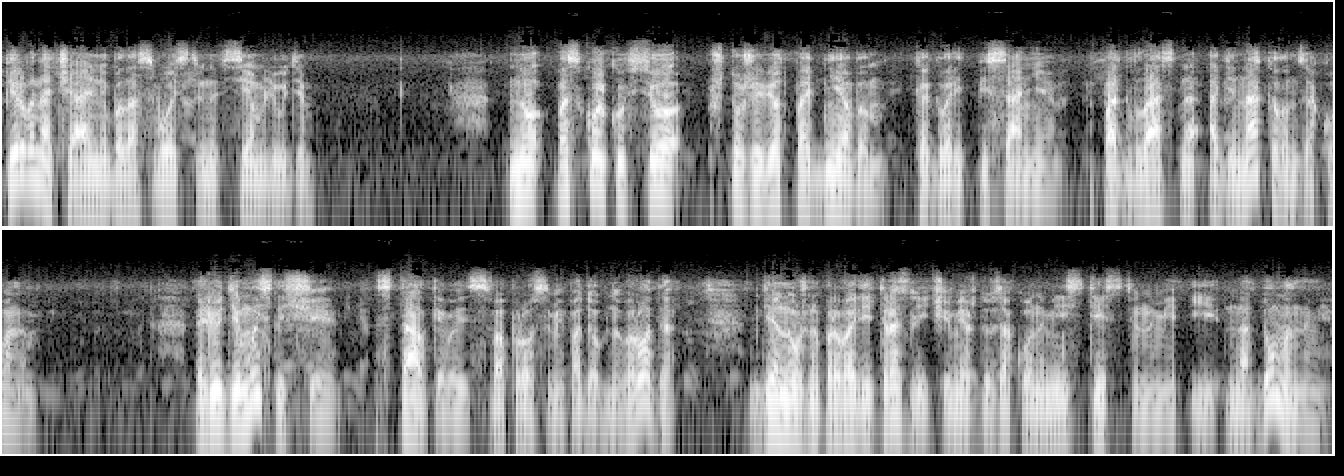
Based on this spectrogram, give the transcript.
первоначально была свойственна всем людям. Но поскольку все, что живет под небом, как говорит Писание, подвластно одинаковым законам, люди мыслящие, сталкиваясь с вопросами подобного рода, где нужно проводить различия между законами естественными и надуманными,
